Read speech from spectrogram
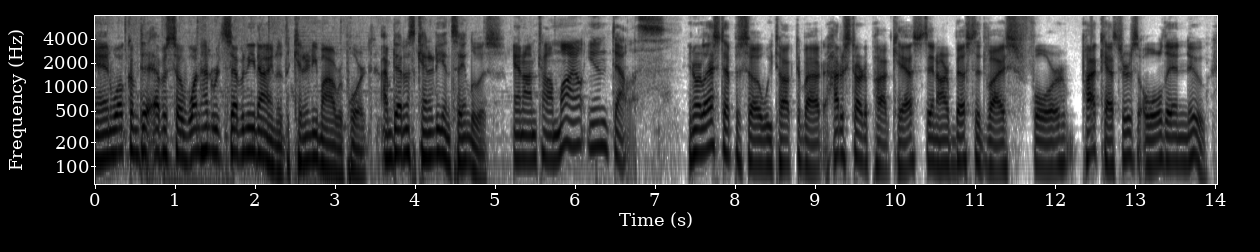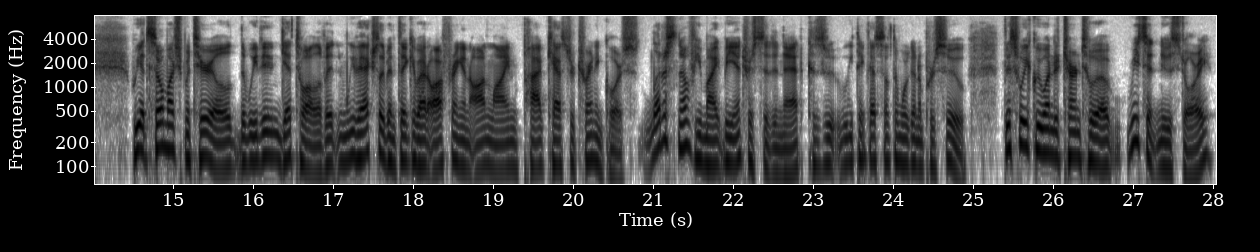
And welcome to episode 179 of the Kennedy Mighell Report. I'm Dennis Kennedy in St. Louis. And I'm Tom Mighell in Dallas. In our last episode, we talked about how to start a podcast and our best advice for podcasters, old and new. We had so much material that we didn't get to all of it, and we've actually been thinking about offering an online podcaster training course. Let us know if you might be interested in that because we think that's something we're going to pursue. This week, we wanted to turn to a recent news story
